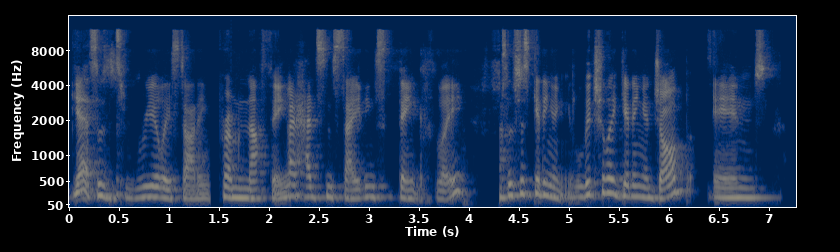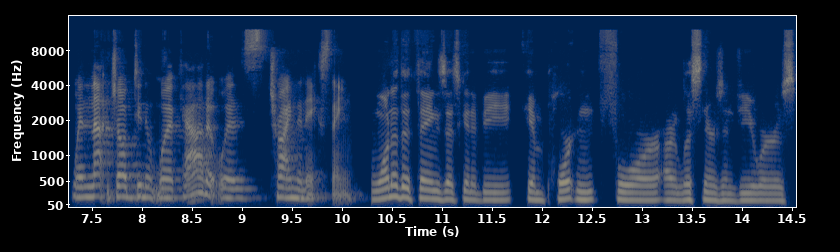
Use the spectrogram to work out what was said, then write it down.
yes, it was really starting from nothing. I had some savings, thankfully. So it's just getting, literally getting a job. And when that job didn't work out, it was trying the next thing. One of the things that's going to be important for our listeners and viewers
